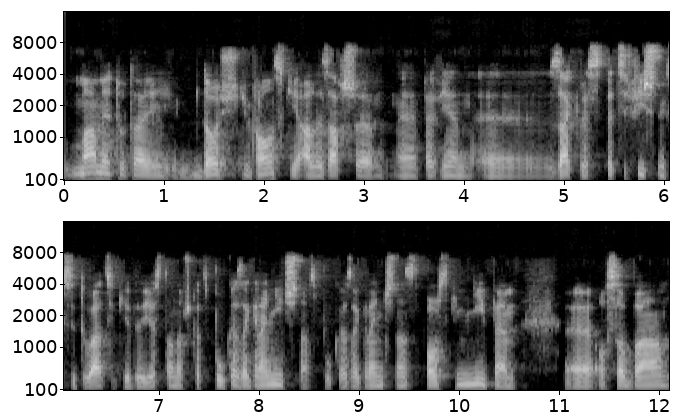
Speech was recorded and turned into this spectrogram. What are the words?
mamy tutaj dość wąski, ale zawsze e, pewien e, zakres specyficznych sytuacji, kiedy jest to na przykład spółka zagraniczna, spółka zagraniczna z polskim NIP-em, e, osoba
